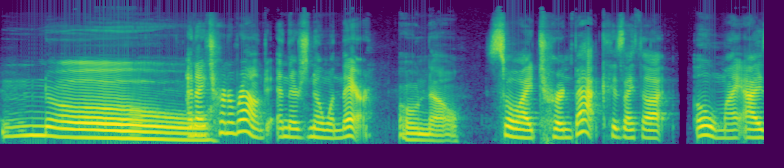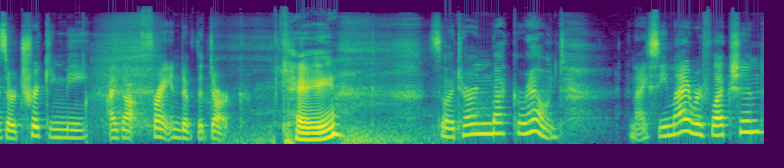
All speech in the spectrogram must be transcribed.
No. And I turn around and there's no one there. oh no. So I turn back because I thought, oh, my eyes are tricking me. I got frightened of the dark. Okay. So I turn back around and I see my reflection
